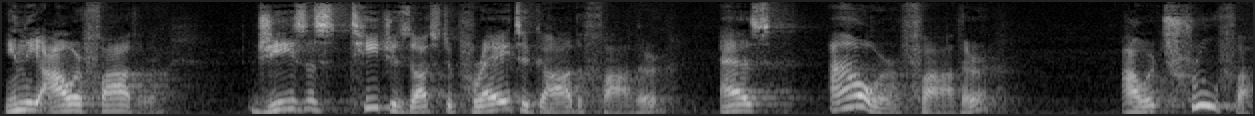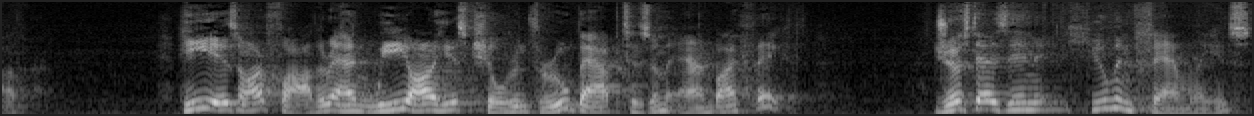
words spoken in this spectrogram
In the Our Father, Jesus teaches us to pray to God the Father as our Father, our true Father. He is our Father, and we are His children through baptism and by faith. Just as in human families,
